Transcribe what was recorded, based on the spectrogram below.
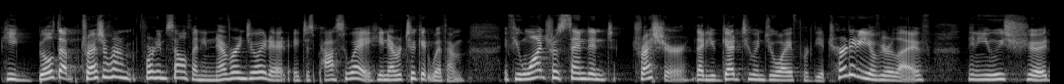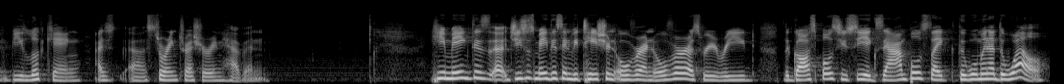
He built up treasure for, himself and he never enjoyed it. It just passed away. He never took it with him. If you want transcendent treasure that you get to enjoy for the eternity of your life, then you should be looking at uh, storing treasure in heaven he made this uh, jesus made this invitation over and over as we read the gospels you see examples like the woman at the well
